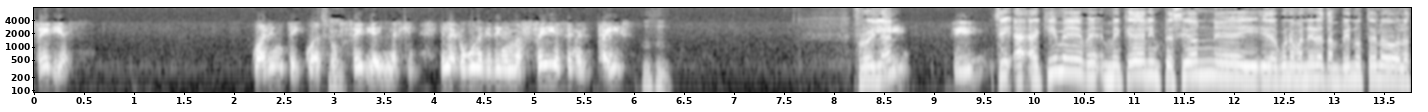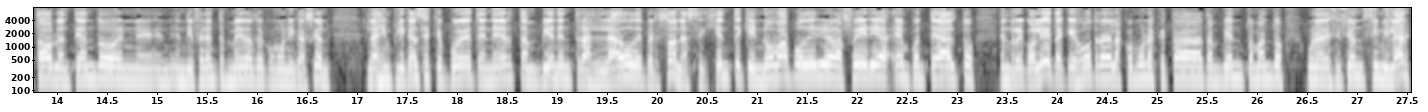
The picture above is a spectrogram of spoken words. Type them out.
ferias. 44 Sí. ferias, imagínate. Es la comuna que tiene más ferias en el país. Ujú. Froilán. Sí. Sí, a- aquí me, me- me queda la impresión eh, y, y de alguna manera también usted lo, lo estaba planteando en, en- en diferentes medios de comunicación, las implicancias que puede tener también en traslado de personas, gente que no va a poder ir a la feria en Puente Alto, en Recoleta, que es otra de las comunas que está también tomando una decisión similar,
